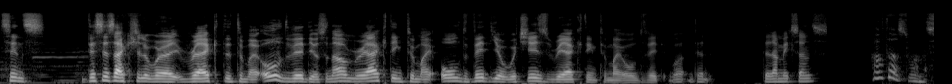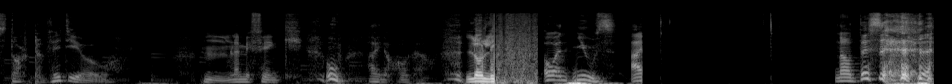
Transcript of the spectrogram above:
Since this is actually where I reacted to my old video, so now I'm reacting to my old video, which is reacting to my old video. What, did, did that make sense? How does one start a video? Hmm, let me think. Oh, I know, oh no. Lolly. Oh, and news. I. Now this.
